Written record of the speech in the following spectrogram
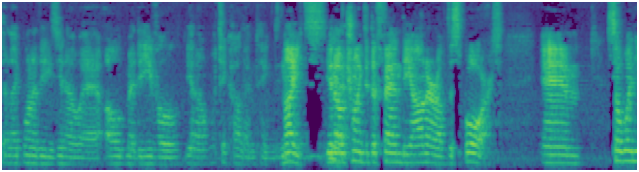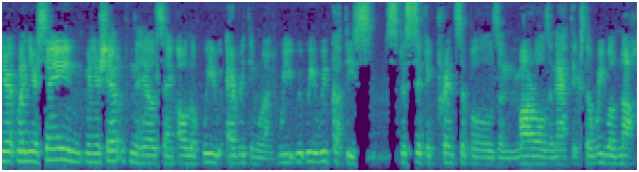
they're like one of these, you know, uh, old medieval, you know, what do you call them things? Knights, you yeah. know, trying to defend the honor of the sport. Um, so when you're when you're saying when you're shouting from the hill saying, "Oh look, we do everything right. We we we've got these specific principles and morals and ethics that we will not,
